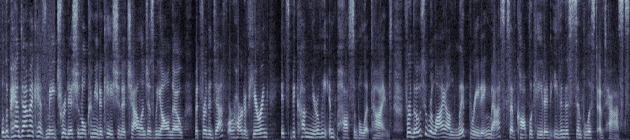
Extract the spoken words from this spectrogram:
Well, the pandemic has made traditional communication a challenge, as we all know. But for the deaf or hard of hearing, it's become nearly impossible at times. For those who rely on lip reading, masks have complicated even the simplest of tasks.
